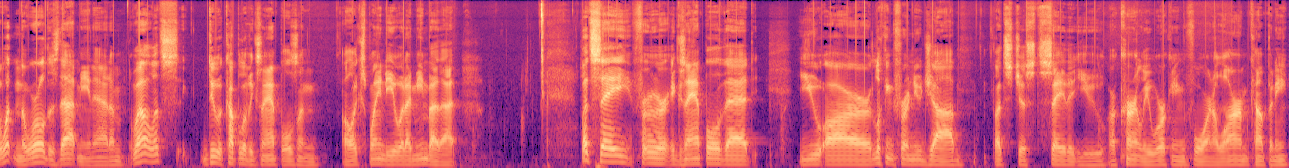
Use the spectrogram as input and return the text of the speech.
what in the world does that mean, Adam? Well, let's do a couple of examples and I'll explain to you what I mean by that. Let's say, for example, that you are looking for a new job. Let's just say that you are currently working for an alarm company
